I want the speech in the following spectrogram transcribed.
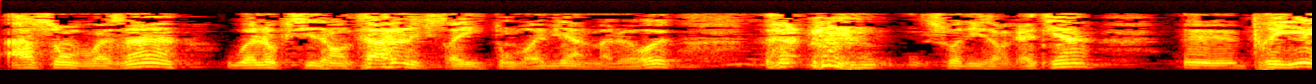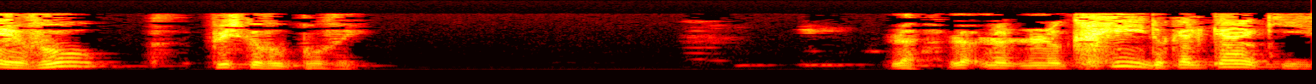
à son voisin ou à l'occidental, il, serait, il tomberait bien malheureux, soi-disant chrétien, euh, priez-vous puisque vous pouvez. Le, cri de quelqu'un qui,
